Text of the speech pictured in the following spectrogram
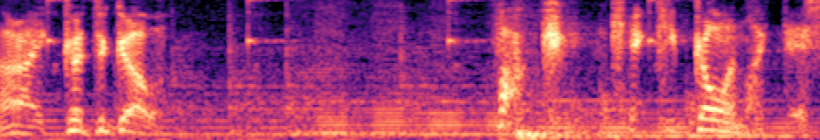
All right, good to go. Fuck! Can't keep going like this.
